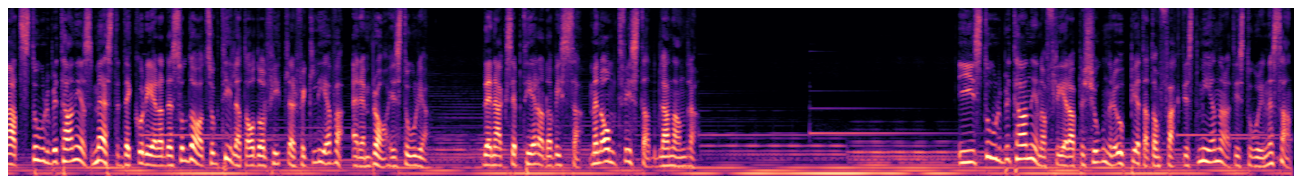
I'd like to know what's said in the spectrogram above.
att Storbritanniens mest dekorerade soldat såg till att Adolf Hitler fick leva är en bra historia. Den är accepterad av vissa, men omtvistad bland andra. I Storbritannien har flera personer uppgett att de faktiskt menar att historien är sann.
